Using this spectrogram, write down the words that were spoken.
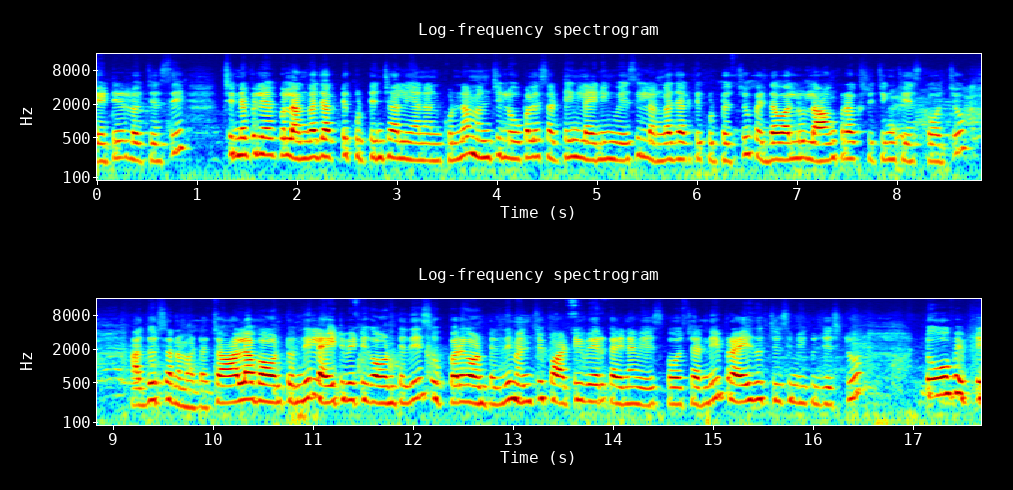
మెటీరియల్ వచ్చేసి చిన్నపిల్లలకు లంగా జాకెట్ కుట్టించాలి అని అనుకున్నా మంచి లోపల సట్టింగ్ లైనింగ్ వేసి లంగా జాకెట్ కుట్టొచ్చు. పెద్దవాళ్ళు లాంగ్ ఫ్రాక్ స్టిచ్చింగ్ చేసుకోవచ్చు. అదుర్స్ అనమాట చాలా బాగుంటుంది. లైట్ వెయిట్గా ఉంటుంది. సూపర్గా ఉంటుంది. మంచి పార్టీ వేర్కి అయినా వేసుకోవచ్చు అండి ప్రైస్ వచ్చేసి మీకు జస్ట్ టూ ఫిఫ్టీ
